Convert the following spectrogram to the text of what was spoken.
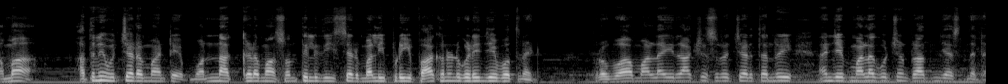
అమ్మా అతనే వచ్చాడమ్మా అంటే మొన్న అక్కడ మా సొంత ఇల్లు తీసాడు మళ్ళీ ఇప్పుడు ఈ పాక నుండి కూడా ఏం చేయబోతున్నాడు? ప్రభా మళ్ళీ ఈ రాక్షసుడు వచ్చాడు తండ్రి అని చెప్పి మళ్ళీ కూర్చొని ప్రార్థన చేస్తుందట.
